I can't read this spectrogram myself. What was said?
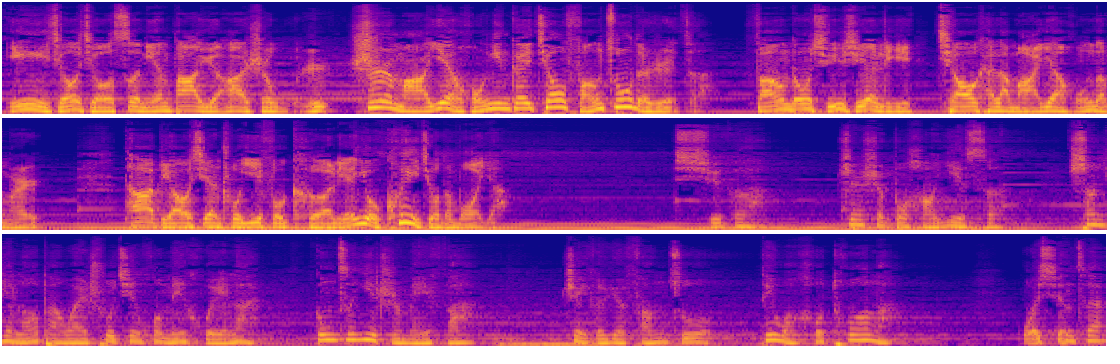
一九九四年八月二十五日是马艳红应该交房租的日子，房东徐学礼敲开了马艳红的门，他表现出一副可怜又愧疚的模样。徐哥，真是不好意思，商店老板外出进货没回来，工资一直没发，这个月房租得往后拖了，我现在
